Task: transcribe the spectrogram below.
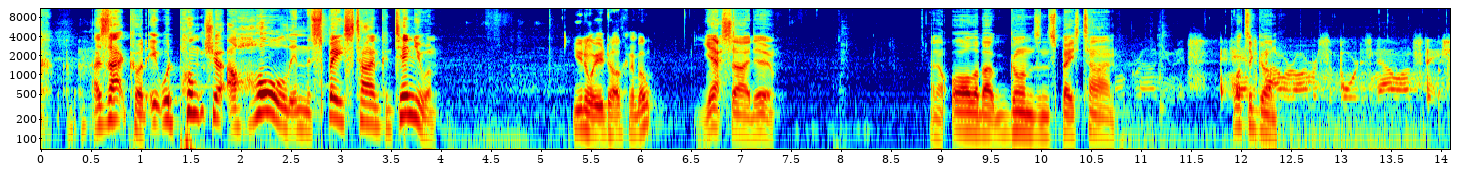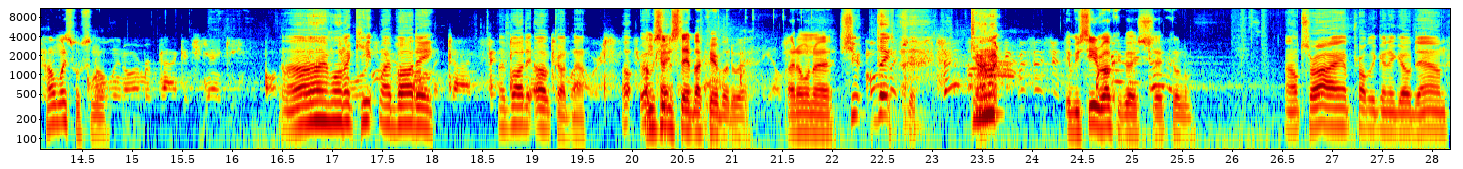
as that could, it would puncture a hole in the space-time continuum. You know what you're talking about. Yes, I do. I know all about guns and space-time. What's a gun? Power armor support is now on station. How am I supposed to know? Roll in armor package Yankee. I want to keep my body. My body. Oh god, no. Oh, I'm just gonna stay back here, by the way. I don't wanna. Shoot thing. Damn it! If you see rocket guys, uh, kill them. I'll try. I'm probably gonna go down.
